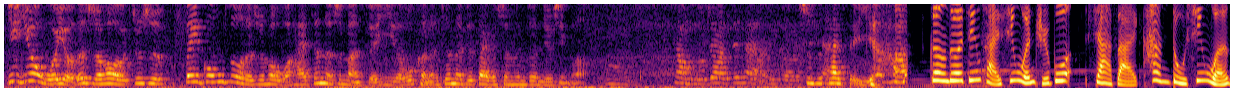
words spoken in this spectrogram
因因为我有的时候就是非工作的时候，我还真的是蛮随意的，我可能真的就带个身份证就行了。那我们都知道接下来那个是不是太随意？更多精彩新闻直播，下载看度新闻。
